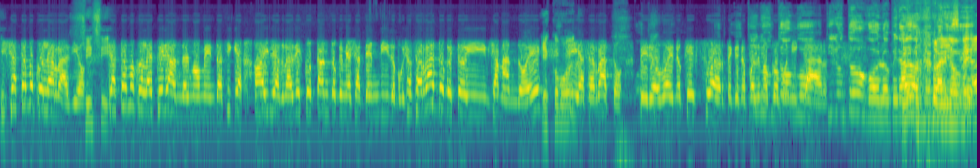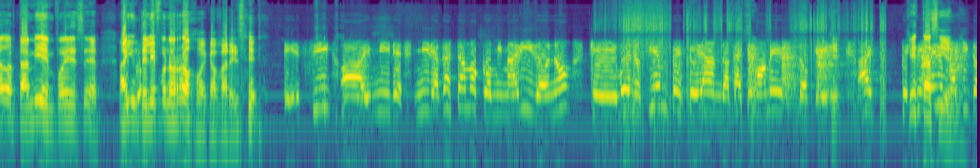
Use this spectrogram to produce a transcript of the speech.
y ya estamos con la radio. Sí, sí. Ya estamos con la esperando el momento. Así que, ay, le agradezco tanto que me haya atendido, porque ya hace rato que estoy llamando, ¿eh? Es como- Sí, hace rato. Pero bueno, qué suerte que nos podemos tiene comunicar. Tongo, tiene un tongo con el operador, me Con parece. el operador también puede ser. Hay un teléfono rojo acá aparece. Eh, ay, mire, mire, acá estamos con mi marido, ¿no? Que, bueno, siempre esperando acá este momento que... ¿Qué- ay, pe- qué está haciendo? Un poquito,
